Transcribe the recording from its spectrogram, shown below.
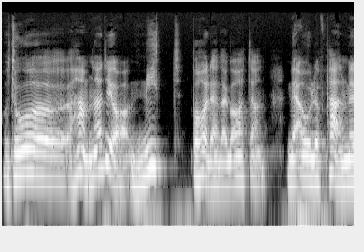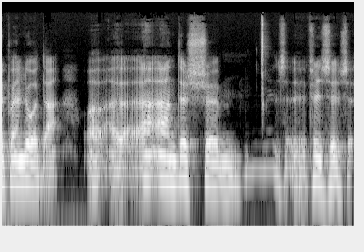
Och då hamnade jag mitt på Holländargatan med Olof Palme på en låda. Och uh, Anders um, Fryshuset.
